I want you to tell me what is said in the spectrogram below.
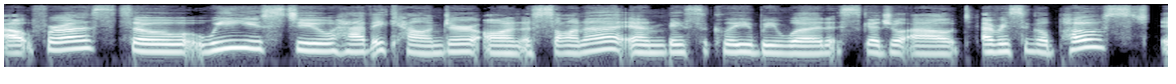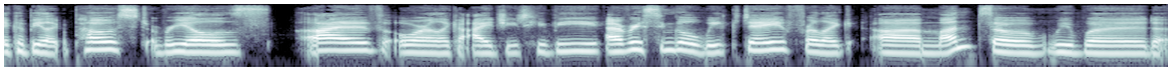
out for us. So we used to have a calendar on Asana and basically we would schedule out every single post. It could be like a post, reels, live or like IGTV every single weekday for like a month. So we would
